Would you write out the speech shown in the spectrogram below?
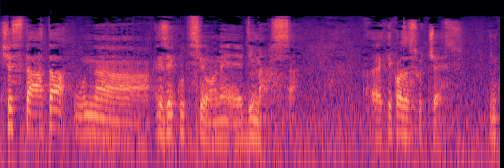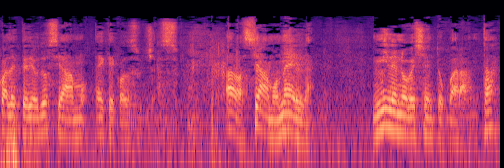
c'è stata un'esecuzione di massa. Eh, che cosa è successo? In quale periodo siamo e che cosa è successo? Allora, siamo nel 1940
